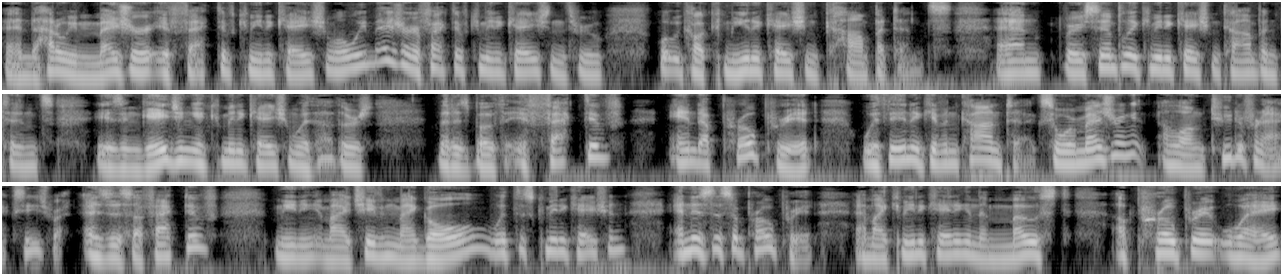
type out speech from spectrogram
And how do we measure effective communication? Well, we measure effective communication through what we call communication competence. And very simply, communication competence is engaging in communication with others that is both effective and appropriate within a given context. So we're measuring it along two different axes, right? Is this effective? Meaning, am I achieving my goal with this communication? And is this appropriate? Am I communicating in the most appropriate way?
